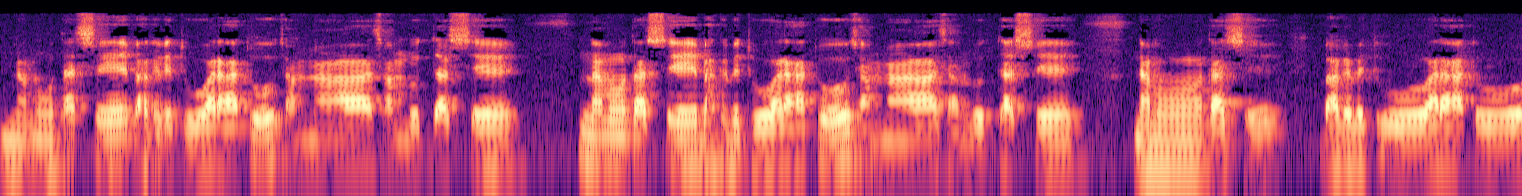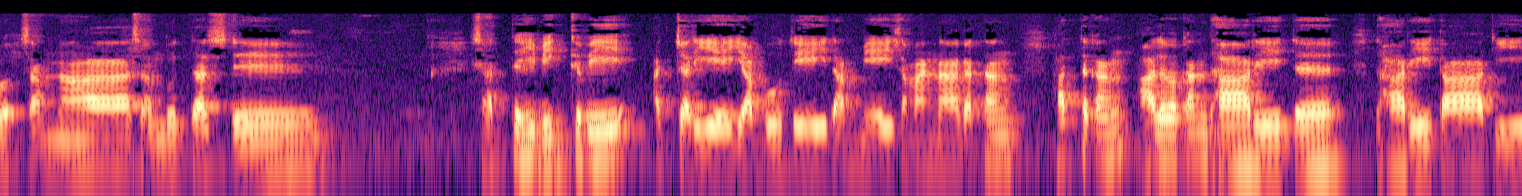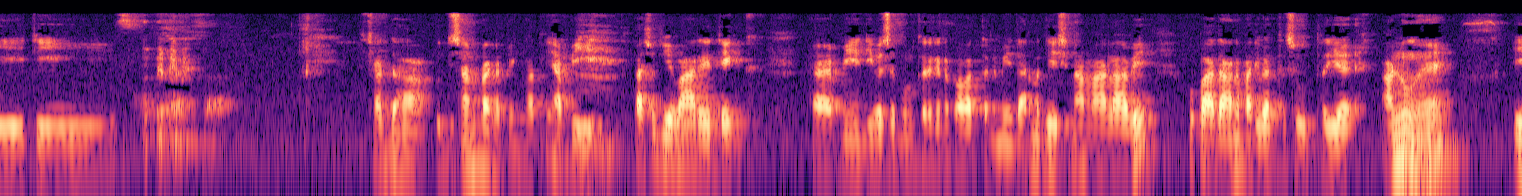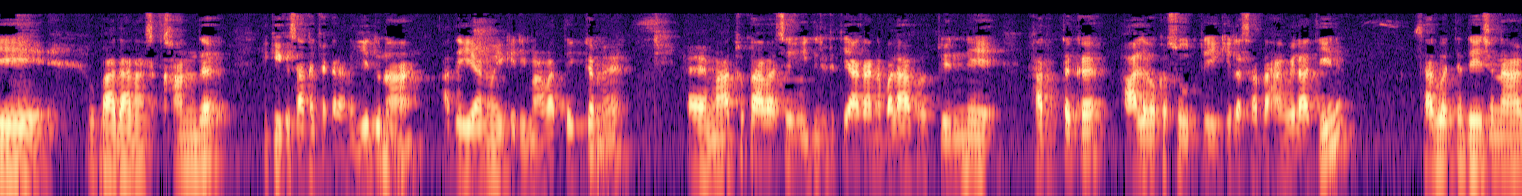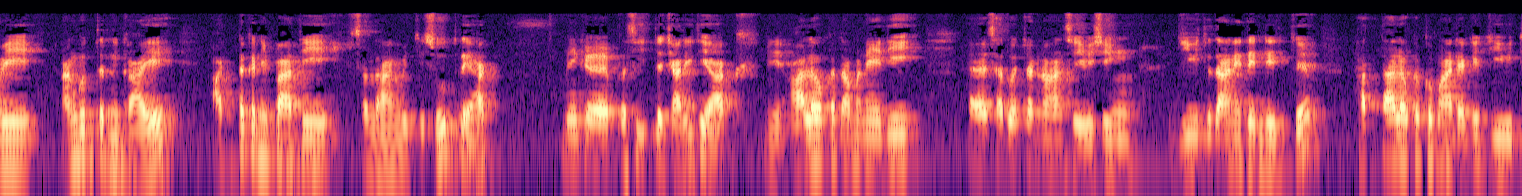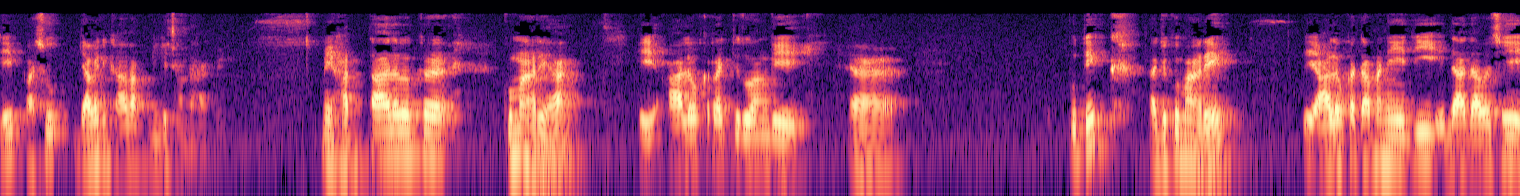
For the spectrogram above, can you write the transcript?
නමෝ තස්සේ භගවතු වරහතු සම්මා සම්බුද්දස්සේ නමෝ තස්සේ භගවතු වරහතු සම්මා සම්බුද්දස්සේ නමෝ තස්සේ භගවතු වරහතු සම්මා සම්බුද්දස්සේ සත්‍තෙහි භික්ඛවේ අච්චරියේ යබ්බූතේ ධම්මේ සමන්නාගතං හත්තකං ආලවකං ධාරේත ධාරීතාති තී ශ්‍රද්ධා බුද්ධ සම්පන්න පින්වත්නි අපි පසුගිය වාරයේ තෙක් මේ දිවස මුල් කරගෙන පවත්වන මේ ධර්ම දේශනා මාලාවේ උපාදාන පරිවර්ත සූත්‍රය අනුව ඒ උපාදාන ස්කන්ධ එක එක සාකච්ඡා කරන්න යෙදුනා. අද ඒ අනුව ඒකෙදිම ආවත් එක්කම මාතෘකා වශයෙන් ඉදිරියට තියාගන්න බලාපොරොත්තු වෙන්නේ හත්තක ආලවක සූත්‍රය කියලා සඳහන් වෙලා තියෙන සර්වඥ දේශනාවේ අංගුත්තර නිකායේ අටක නිපාතේ සඳහන් වෙච්ච සූත්‍රයක්. මේක ප්‍රසිද්ධ චරිතයක්. මේ ආලෝක දමනයේදී සර්වඥ වහන්සේ විසින් ජීවිත දාණය දෙන්නෙච්ච හත්තාලෝක කුමාරයාගේ ජීවිතේ පසු ජවනිකාවක් මේක සඳහන් වෙනවා. මේ හත්තාලෝක කුමාරයා ඒ ආලෝක රජුරුවන්ගේ පුතෙක් රජකුමාරේ ඒ ආලෝක দমনයේදී එදා දවසේ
